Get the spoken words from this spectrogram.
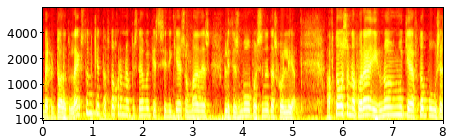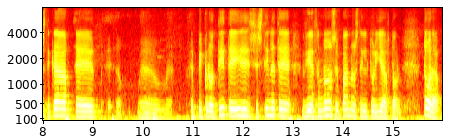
μέχρι τώρα τουλάχιστον και ταυτόχρονα πιστεύω και στις ειδικές ομάδες πληθυσμού όπως είναι τα σχολεία. Αυτό όσον αφορά η γνώμη μου και αυτό που ουσιαστικά ε, ε, ε, επικροτείται ή συστήνεται διεθνώς επάνω στη λειτουργία αυτών. Τώρα,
